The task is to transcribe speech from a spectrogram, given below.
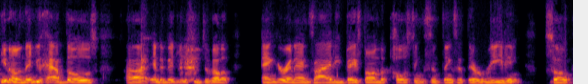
you know, and then you have those uh, individuals who develop anger and anxiety based on the postings and things that they're reading. So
